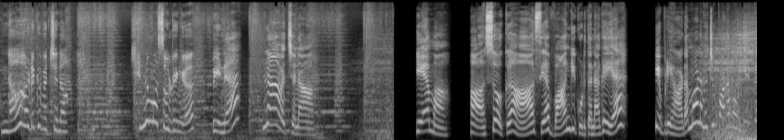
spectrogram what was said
நான் அடகு வச்சேனா? என்னம்மா சொல்றீங்க? பின்ன நான் வச்சனா? ஏமா அசோக்கு ஆசையா வாங்கி கொடுத்த நகைய இப்படி அடமானம் வச்சு பணம் வாங்கியிருக்க?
